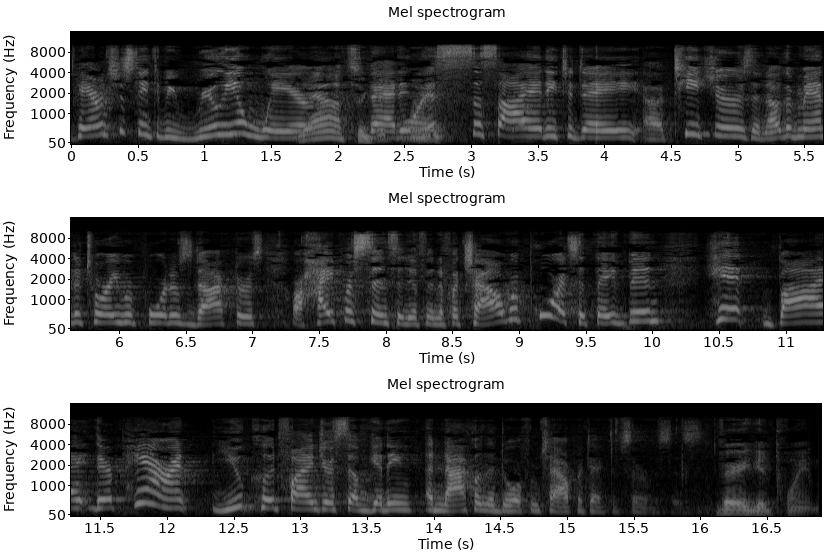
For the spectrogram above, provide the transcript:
parents just need to be really aware yeah, that in this society today, uh, teachers and other mandatory reporters, doctors, are hypersensitive. And if a child reports that they've been hit by their parent, you could find yourself getting a knock on the door from Child Protective Services. Very good point.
